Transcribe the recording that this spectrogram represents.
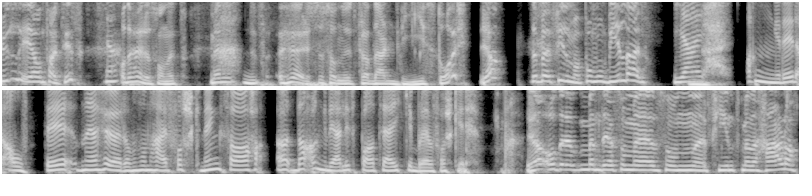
hull i Antarktis, og det høres sånn ut. Men det høres det sånn ut fra der de står? Ja, det ble filma på mobil der. Jeg angrer alltid når jeg hører om sånn her forskning, så da angrer jeg litt på at jeg ikke ble forsker. Ja, og det, Men det som er sånn fint med det her, da,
